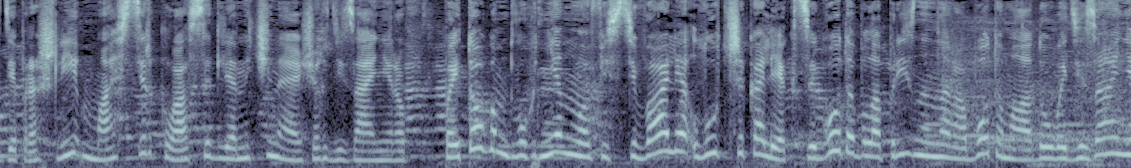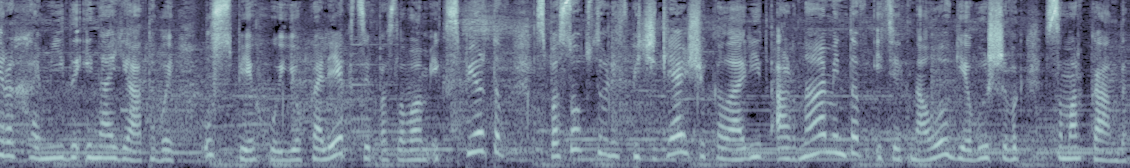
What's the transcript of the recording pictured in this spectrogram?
где прошли мастер-классы для начинающих дизайнеров. По итогам двухдневного фестиваля лучшей коллекции года была признана работа молодого дизайнера Хамиды Инаятовой. Успеху ее коллекции, по словам экспертов, способствовали впечатляющий колорит орнаментов и технология вышивок Самарканда.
